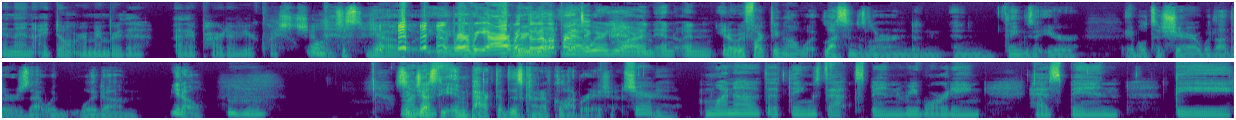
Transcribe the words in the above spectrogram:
And then I don't remember the other part of your question. Well, just yeah, where you, we are with the Willow are, Project. Yeah, where you are, and and and you know, reflecting on what lessons learned and and things that you're able to share with others that would would um you know mm-hmm. suggest of, the impact of this kind of collaboration. Sure. Yeah. One of the things that's been rewarding has been the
